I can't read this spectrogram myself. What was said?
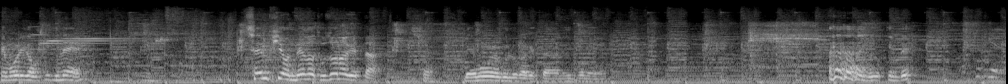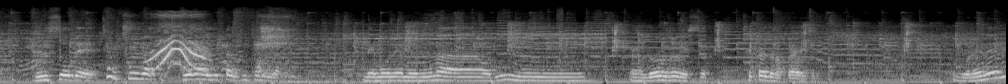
대머리가 웃기긴 해. 챔피언 내가 도전하겠다. 자, 네모 얼굴로 가겠다 이번에. 이거 웃긴데? 어떻게 됐어요? 눈썹에 퉁퉁 막 돌아다니고 있다고 퉁퉁이가. 네모 네모 누나 어디 있니? 어, 너로 정했어. 색깔도 바꿔야지. 이번에는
